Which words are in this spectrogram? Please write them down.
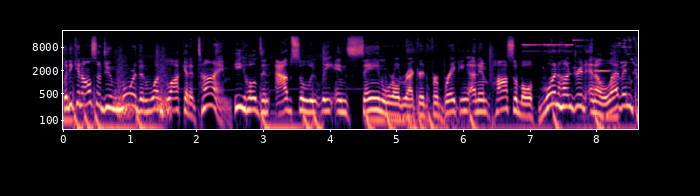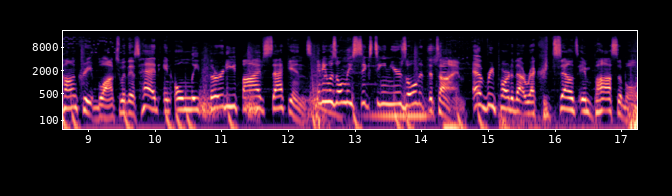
but he can also do more than one block at a time. He holds an absolutely insane world record for breaking an impossible 111 concrete blocks with his head in only 35 seconds. And he was only 16 years old at the time. Every part of that record sounds impossible.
